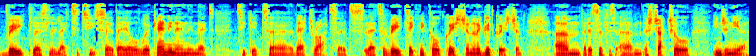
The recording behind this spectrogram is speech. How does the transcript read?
very closely related to. So they'll work hand in hand in that to get uh, that right. So it's that's a very technical question and a good question. Um, but a, um, a structural engineer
